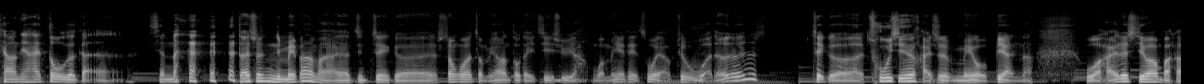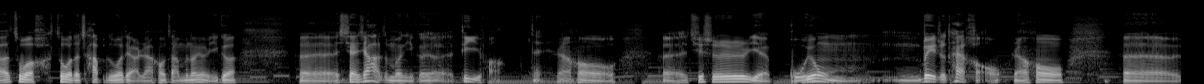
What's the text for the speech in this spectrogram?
前两天还逗个梗，现在 但是你没办法呀，这这个生活怎么样都得继续呀，我们也得做呀。就我的这个初心还是没有变的，我还是希望把它做做的差不多点儿，然后咱们能有一个呃线下这么一个地方。对，然后呃，其实也不用嗯位置太好，然后呃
